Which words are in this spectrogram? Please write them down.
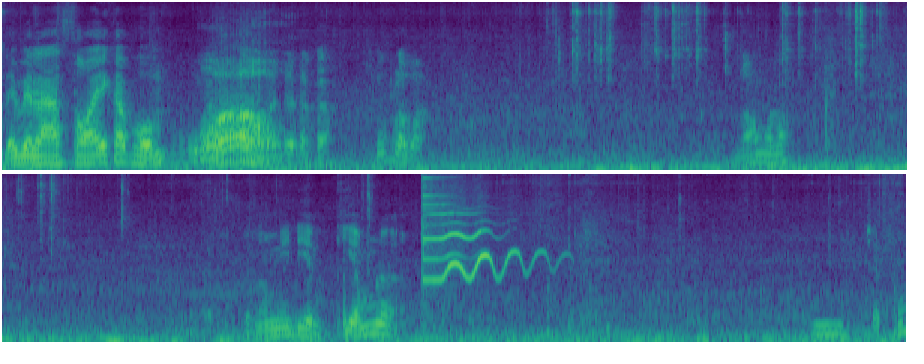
ได้เวลาซอยครับผม ว้าวเจ้าตะกะชุบแล้วปะลองมาลองเป็นน้องมีเดียมเกียมเลยอืม จัดก็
